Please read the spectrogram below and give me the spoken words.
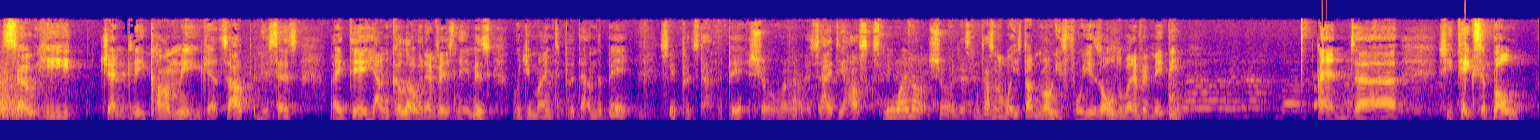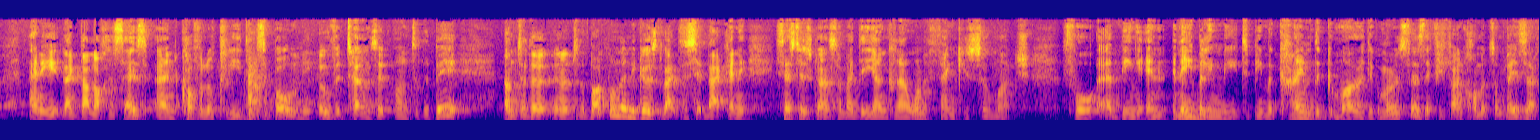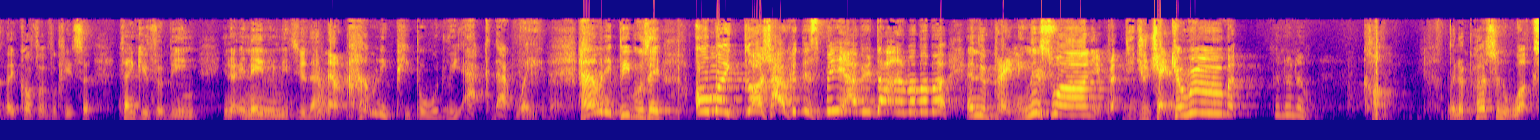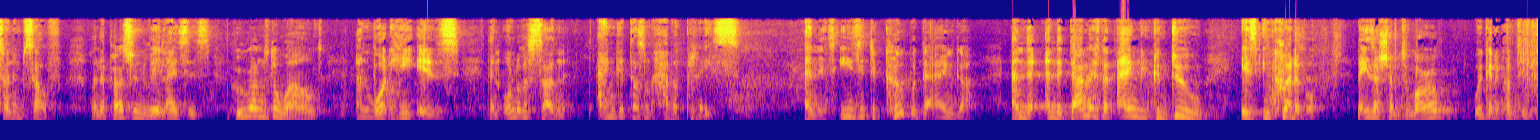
So he gently, calmly he gets up and he says, My dear Yankel, or whatever his name is, would you mind to put down the beer? So he puts down the beer, sure. Zaidi asks me, why not? Sure. He doesn't, doesn't know what he's done wrong. He's four years old or whatever it may be. And uh, so he takes a bowl and he, like Dalacha says, and Kofel of Kli takes a bowl and he overturns it onto the beer, onto the onto the bottle, and then he goes back to sit back and he says to his grandson, "My dear uncle, I want to thank you so much for uh, being en- enabling me to be Mekayim the Gemara. The Gemara says that if you find chometz on Pesach, they Kofel of Kli. So thank you for being, you know, enabling me to do that. Now, how many people would react that way? How many people say, "Oh my gosh, how could this be? Have you done?" Blah, blah, blah, and they're blaming this one. Did you check your room? No, no, no. Calm when a person works on himself, when a person realizes who runs the world and what he is, then all of a sudden anger doesn't have a place. And it's easy to cope with that anger. And the, and the damage that anger can do is incredible. Be'ez Hashem, tomorrow we're going to continue.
